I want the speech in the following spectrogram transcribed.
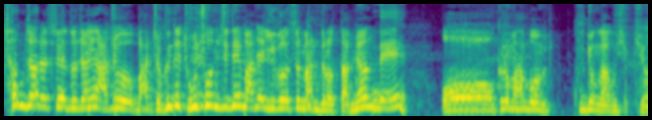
참 잘했어요, 도장이 아주 많죠. 근데 조선시대에 만약 이것을 만들었다면? 네. 어, 그러면 한번 구경 가고 싶죠.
